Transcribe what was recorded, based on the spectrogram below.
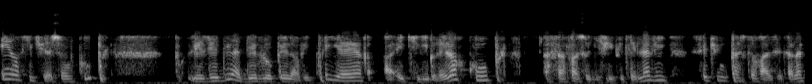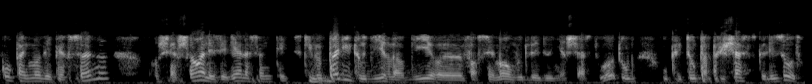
et en situation de couple, les aider à développer leur vie de prière, à équilibrer leur couple, à faire face aux difficultés de la vie. C'est une pastorale, c'est un accompagnement des personnes en cherchant à les aider à la sainteté. Ce qui ne veut pas du tout dire leur dire euh, forcément vous devez devenir chaste ou autre, ou, ou, plutôt pas plus chaste que les autres.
